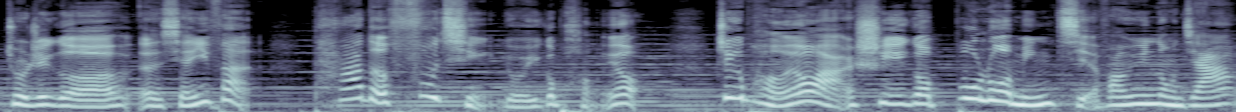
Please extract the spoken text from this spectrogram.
就是这个呃嫌疑犯，他的父亲有一个朋友。这个朋友啊，是一个部落民解放运动家，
